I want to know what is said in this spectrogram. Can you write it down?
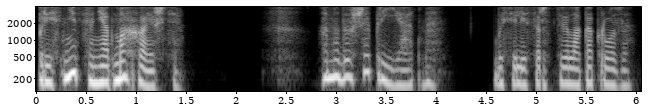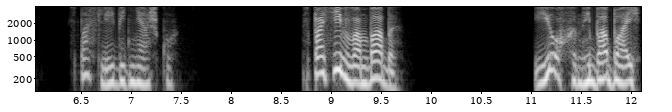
«Приснится не отмахаешься!» «А на душе приятно!» — Василиса расцвела, как роза. «Спасли бедняжку!» Спасибо вам, бабы!» «Ёханый бабай!»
